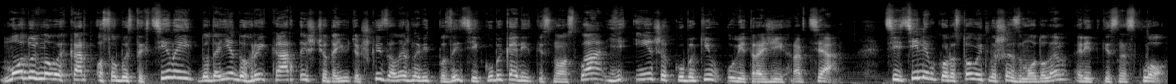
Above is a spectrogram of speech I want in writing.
Модуль нових карт особистих цілей додає до гри карти, що дають очки залежно від позиції кубика рідкісного скла й інших кубиків у вітражі гравця. Ці цілі використовують лише з модулем рідкісне скло.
